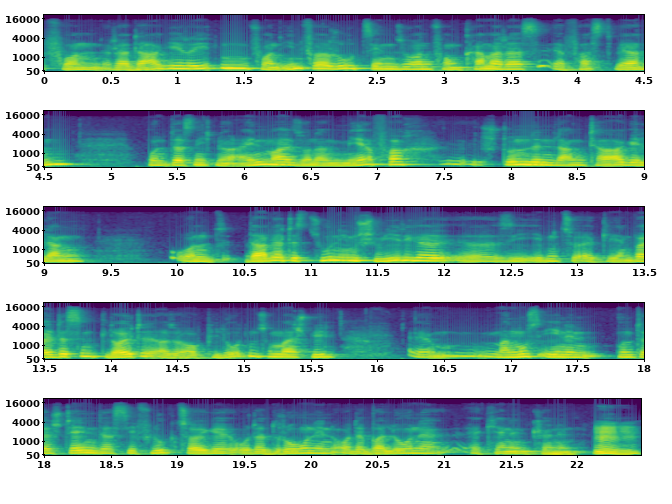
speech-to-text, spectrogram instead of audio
von Radargeräten, von Infrarotsensoren, von Kameras erfasst werden und das nicht nur einmal, sondern mehrfach, stundenlang, tagelang. Und da wird es zunehmend schwieriger, äh, sie eben zu erklären, weil das sind Leute, also auch Piloten zum Beispiel, ähm, man muss ihnen unterstellen, dass sie Flugzeuge oder Drohnen oder Ballone erkennen können. Mhm.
